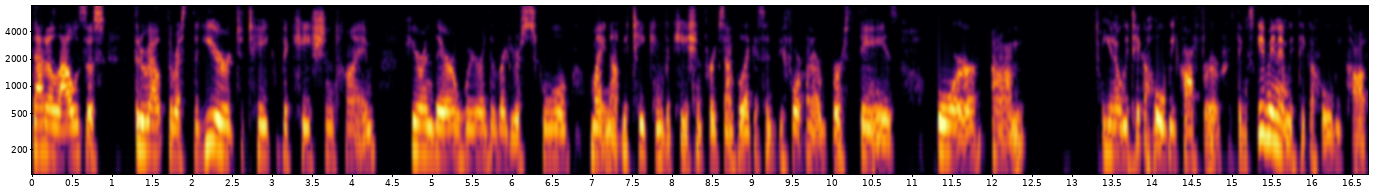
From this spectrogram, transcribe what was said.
that allows us throughout the rest of the year to take vacation time here and there where the regular school might not be taking vacation. For example, like I said before, on our birthdays or um, you know, we take a whole week off for Thanksgiving and we take a whole week off,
